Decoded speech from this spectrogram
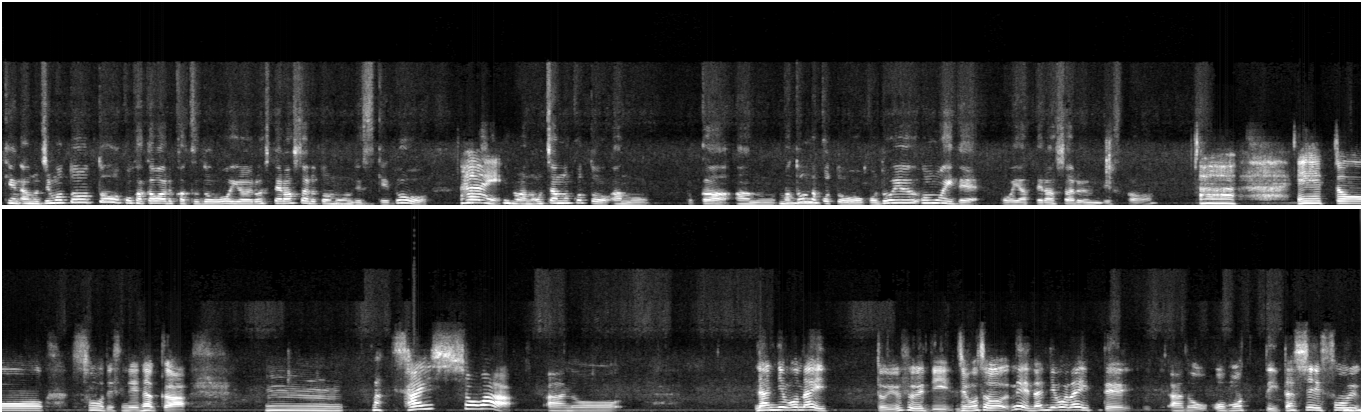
県あの地元とこう関わる活動をいろいろしてらっしゃると思うんですけど、はい、あのお茶のことあのとかあの、まあ、どんなことをこうどういう思いでこうやってらっしゃるんですか？あえっ、ー、とそうですね。なんかうんまあ最初はあの何にもないというふうに地元ね何にもないってあの思っていたしそう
